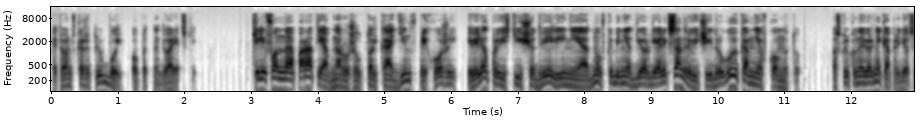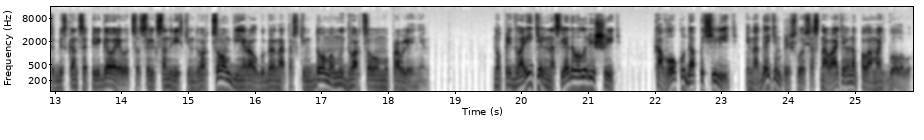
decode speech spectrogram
Это вам скажет любой опытный дворецкий. Телефонный аппарат я обнаружил только один в прихожей и велел провести еще две линии, одну в кабинет Георгия Александровича и другую ко мне в комнату поскольку наверняка придется без конца переговариваться с Александрийским дворцом, генерал-губернаторским домом и дворцовым управлением. Но предварительно следовало решить, кого куда поселить, и над этим пришлось основательно поломать голову.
